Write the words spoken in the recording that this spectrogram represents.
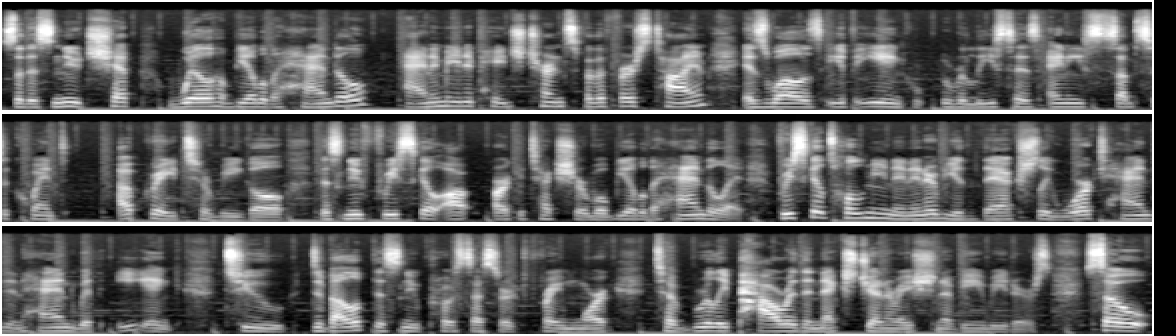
So this new chip will be able to handle animated page turns for the first time, as well as if e-ink releases any subsequent upgrade to Regal, this new Freescale architecture will be able to handle it. Freescale told me in an interview that they actually worked hand in hand with e-ink to develop this new processor framework to really power the next generation of e-readers. So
